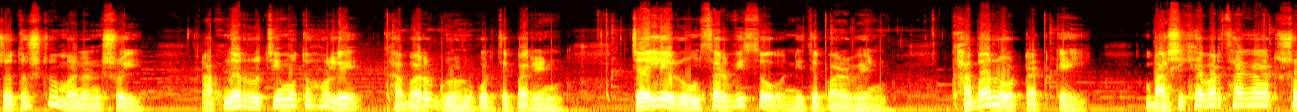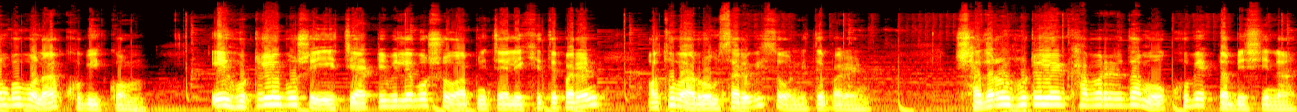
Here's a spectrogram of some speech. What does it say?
যথেষ্ট মানানসই। আপনার রুচি মতো হলে খাবার গ্রহণ করতে পারেন। চাইলে রুম সার্ভিসও নিতে পারবেন। খাবারও টাটকাই। বাসি খাবার থাকার সম্ভাবনা খুবই কম। এই হোটেলে বসে এই চেয়ার টেবিলে বসেও আপনি চাইলে খেতে পারেন অথবা রুম সার্ভিসও নিতে পারেন। সাধারণ হোটেলের খাবারের দামও খুব একটা বেশি না।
